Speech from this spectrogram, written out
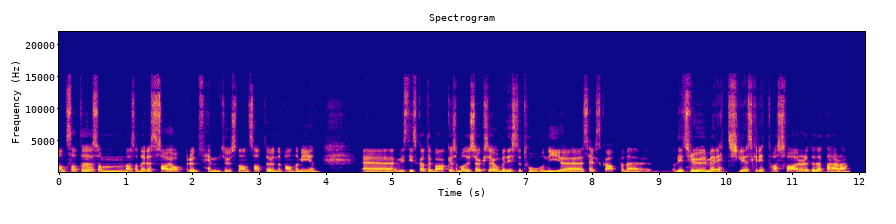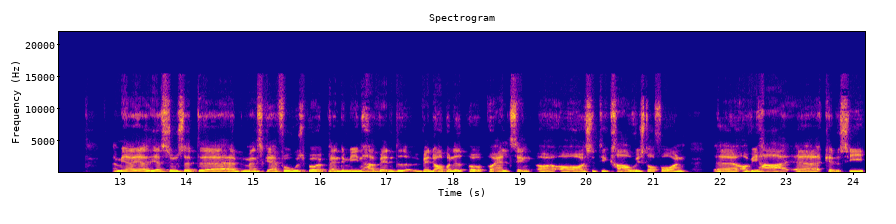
ansatte som altså Dere sa jo opp rundt 5000 ansatte under pandemien. hvis de skal tilbake, så må de søke seg jobb i disse to nye selskapene. og De truer med rettslige skritt. Hva svarer du til dette her, da? Jamen, jeg, jeg, jeg synes, at, øh, at man skal have fokus på, at pandemien har ventet, vendt op og ned på, på alting, og, og også de krav, vi står foran. Øh, og vi har, øh, kan du sige,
